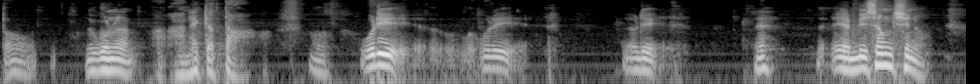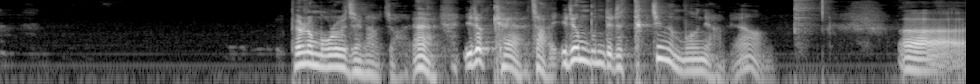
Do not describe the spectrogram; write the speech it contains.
또, 누구는 안 했겠다. 어, 우리, 우리, 우리, 예? 예, 미성 씨는 별로 모르진 않죠. 예. 이렇게, 자, 이런 분들의 특징은 뭐냐면, 어,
